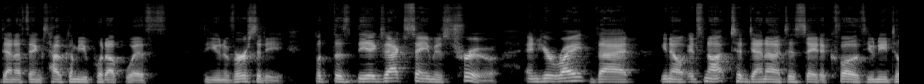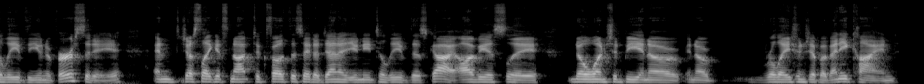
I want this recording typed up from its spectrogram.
Denna thinks, "How come you put up with the university?" But the the exact same is true. And you're right that you know, it's not to Denna to say to Kvothe, you need to leave the university. And just like it's not to Kvothe to say to Denna, you need to leave this guy. Obviously, no one should be in a in a relationship of any kind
